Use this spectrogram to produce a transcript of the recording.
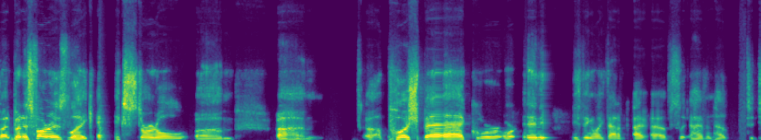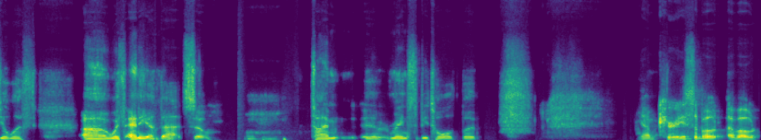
But but as far as like external um, um, uh, pushback or or anything like that, I, I absolutely I haven't had to deal with uh, with any of that. So mm-hmm. time remains to be told. But yeah, I'm curious about about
